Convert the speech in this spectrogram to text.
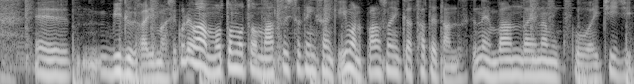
えー、ビルがありましてこれはもともと松下電器産業今のパナソニックが建てたんですけどねバンダイナムコが一時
